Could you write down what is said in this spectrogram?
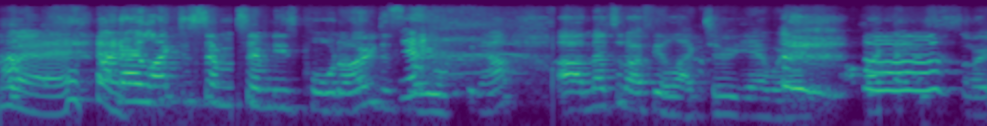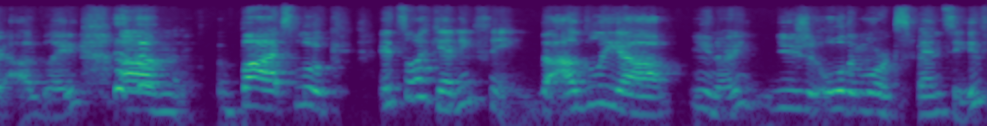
would wear. I know, like to some 70s porno, just me walking out. Um, that's what I feel like too. Yeah, where I'm like are so ugly. Um, but look, it's like anything. The uglier, you know, usually, or the more expensive,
